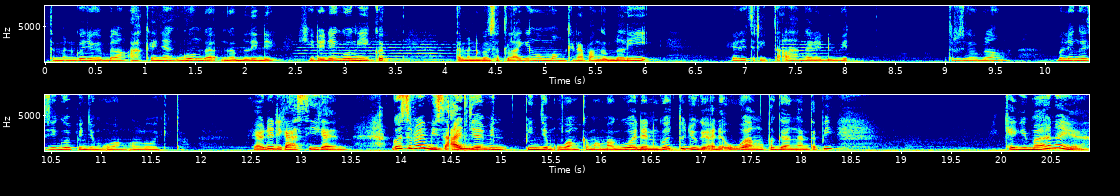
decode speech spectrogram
Temen gue juga bilang ah kayaknya gue nggak nggak beli deh. Yaudah deh gue ngikut. Temen gue satu lagi ngomong kenapa nggak beli? Ya udah cerita lah nggak ada duit. Terus gue bilang boleh nggak sih gue pinjam uang lo gitu. Ya udah dikasih kan. Gue sebenarnya bisa aja min pinjam uang ke mama gue dan gue tuh juga ada uang pegangan. Tapi kayak gimana ya?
